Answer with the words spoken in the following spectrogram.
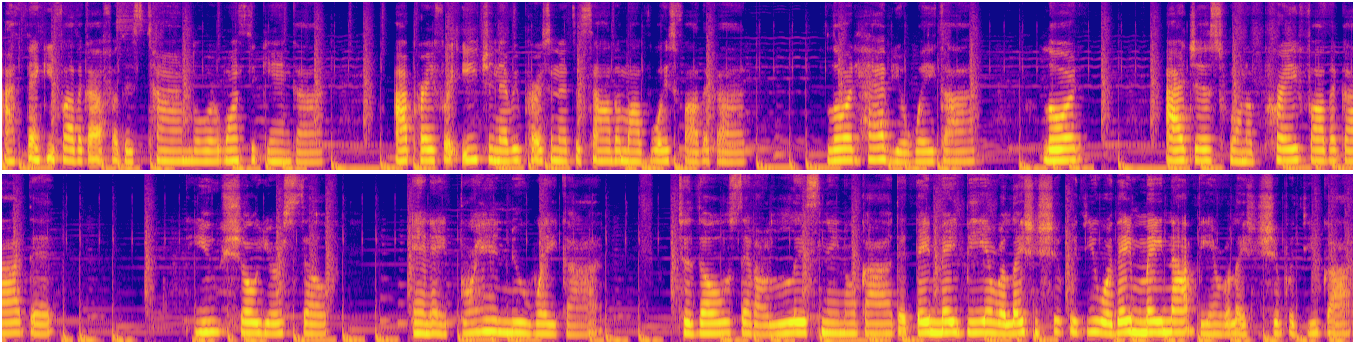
I thank you, Father God, for this time, Lord. Once again, God, I pray for each and every person at the sound of my voice, Father God. Lord, have your way, God. Lord, I just want to pray, Father God, that you show yourself in a brand new way, God, to those that are listening, oh God, that they may be in relationship with you or they may not be in relationship with you, God.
